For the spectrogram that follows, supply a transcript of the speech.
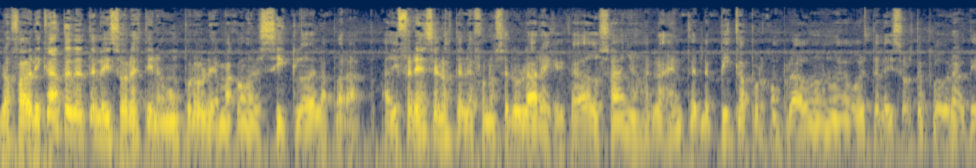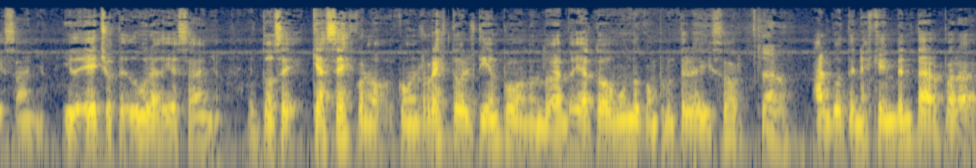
los fabricantes de televisores tienen un problema con el ciclo del aparato. A diferencia de los teléfonos celulares que cada dos años la gente le pica por comprar uno nuevo, el televisor te puede durar 10 años. Y de hecho te dura 10 años. Entonces, ¿qué haces con, lo- con el resto del tiempo cuando, cuando ya todo el mundo compra un televisor? Claro. Algo tenés que inventar para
